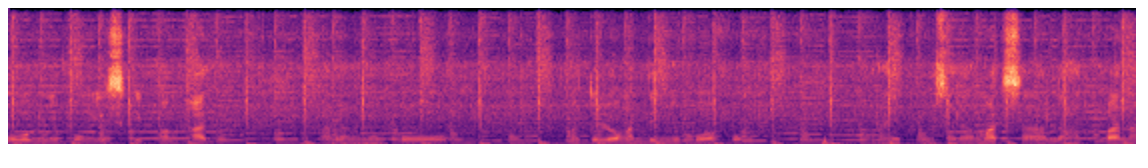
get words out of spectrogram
ko, huwag niyo pong i-skip ang ad para naman po matulungan din niyo po ako. Maraming pong salamat sa lahat pa na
